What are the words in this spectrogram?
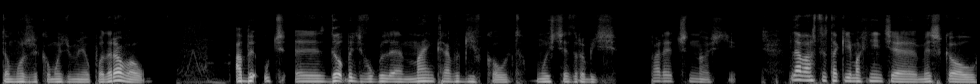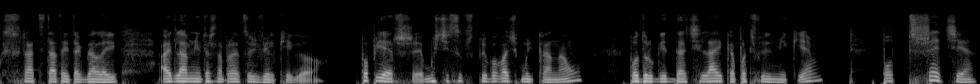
To może komuś bym ją podarował aby e, zdobyć w ogóle Minecraft Gift Code, musicie zrobić parę czynności. Dla was to jest takie machnięcie myszką, straty tata i tak dalej, a dla mnie to jest naprawdę coś wielkiego. Po pierwsze, musicie subskrybować mój kanał. Po drugie, dać lajka pod filmikiem. Po trzecie,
